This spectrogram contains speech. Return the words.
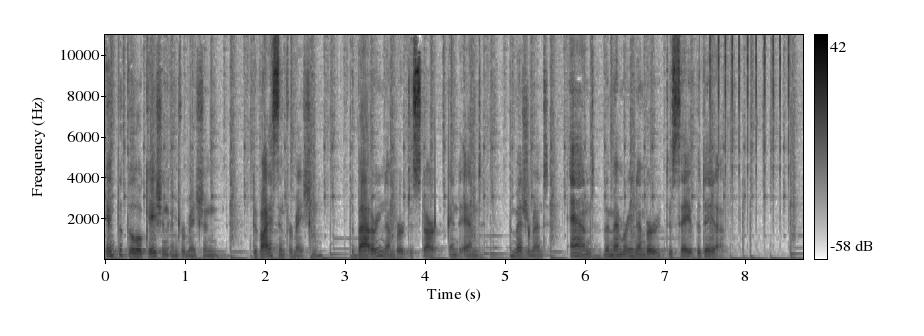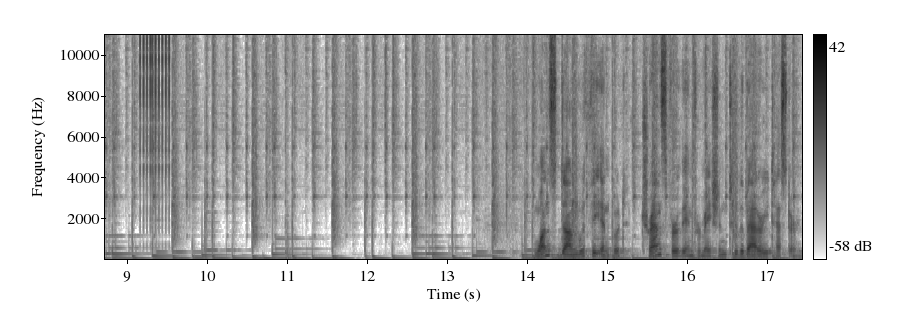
Input the location information, device information, the battery number to start and end the measurement, and the memory number to save the data. Once done with the input, transfer the information to the battery tester.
